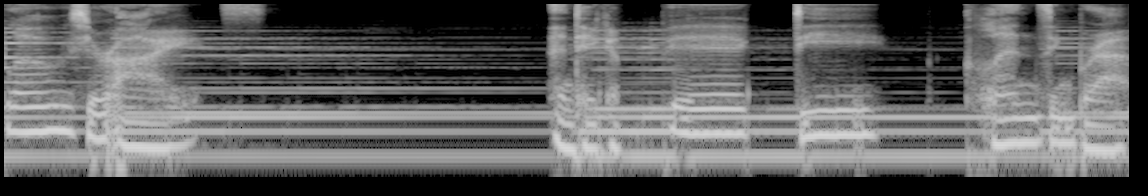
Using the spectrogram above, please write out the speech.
Close your eyes and take a big, deep, cleansing breath.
